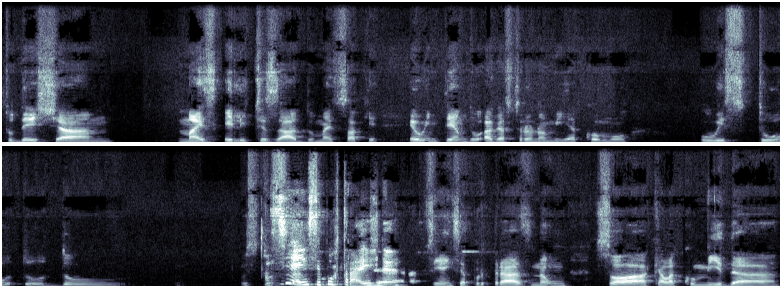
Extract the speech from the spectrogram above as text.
tu deixa mais elitizado, mas só que eu entendo a gastronomia como o estudo do. O estudo a ciência da... por trás, né? É, a ciência por trás, não só aquela comida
